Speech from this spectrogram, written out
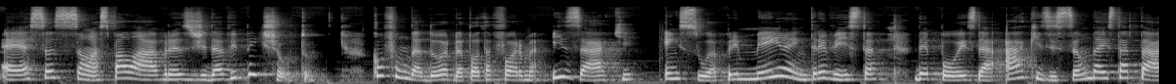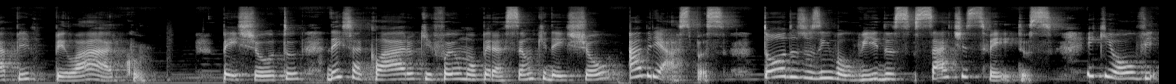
Essas são as palavras de Davi Peixoto, cofundador da plataforma Isaac, em sua primeira entrevista depois da aquisição da startup pela Arco. Peixoto deixa claro que foi uma operação que deixou, abre aspas, todos os envolvidos satisfeitos e que houve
